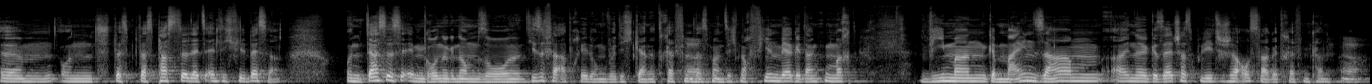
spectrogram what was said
Ähm, und das, das passte letztendlich viel besser. Und das ist im Grunde genommen so, diese Verabredung würde ich gerne treffen, ja. dass man sich noch viel mehr Gedanken macht, wie man gemeinsam eine gesellschaftspolitische Aussage treffen kann. Ja.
